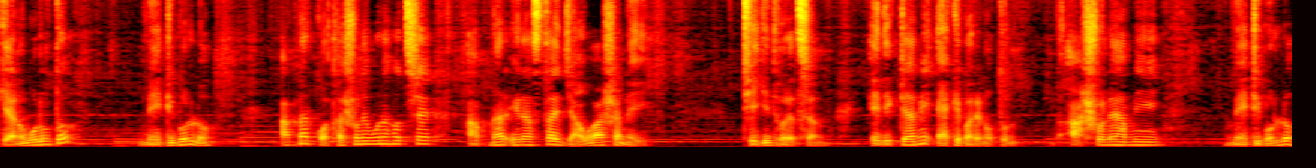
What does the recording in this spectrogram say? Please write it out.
কেন বলুন তো? মেয়েটি বলল আপনার কথা শুনে মনে হচ্ছে আপনার এ রাস্তায় যাওয়া আসা নেই। ঠিকই ধরেছেন। এদিকটা আমি একেবারে নতুন। আসলে আমি, মেয়েটি বলল,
